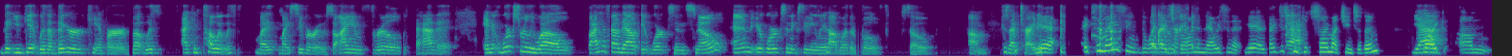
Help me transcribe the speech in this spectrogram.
that you get with a bigger camper, but with, I can tow it with my my Subaru. So I am thrilled to have it. And it works really well. I have found out it works in snow and it works in exceedingly hot weather both. So um because I've tried it. Yeah. It's amazing the way they design them now, isn't it? Yeah, they just yeah. can put so much into them. Yeah. Like um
